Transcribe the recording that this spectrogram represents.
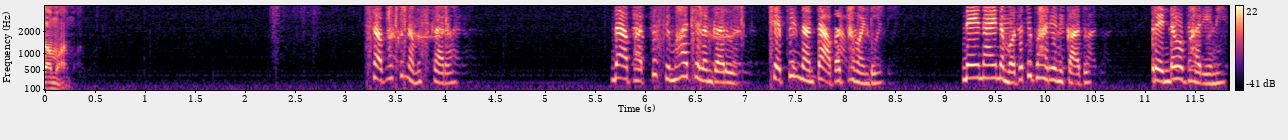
కమాన్ సభకు నమస్కారం. నా భర్త సింహాచలం గారు చెప్పిందంతా అబద్ధమండి. నేనాయన మొదటి భార్యని కాదు రెండవ భార్యని.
